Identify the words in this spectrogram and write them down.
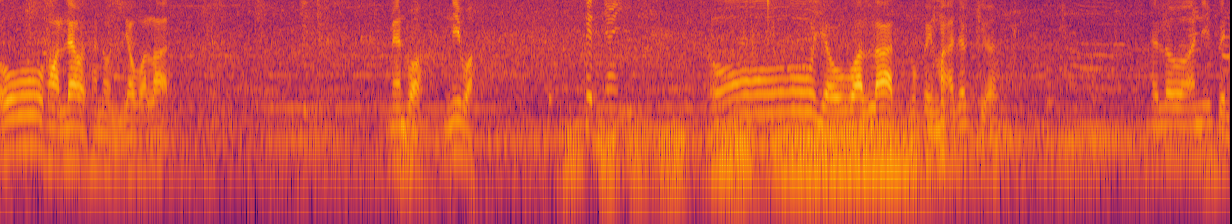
โอ้ฮอดแล้วถนนเยาวราช แม่นบ่ นี่บ่ เส้นใหญ่โอ้เยาวราชลงไปมาจักเกือฮัลโหลอันนี้เป็น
